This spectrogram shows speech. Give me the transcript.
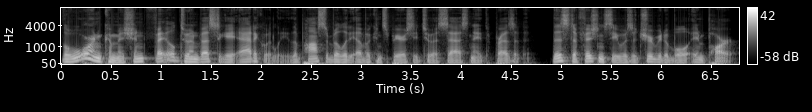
The Warren Commission failed to investigate adequately the possibility of a conspiracy to assassinate the president. This deficiency was attributable in part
